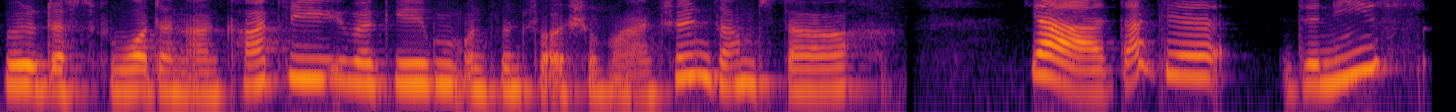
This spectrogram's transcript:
würde das Wort dann an Kathi übergeben und wünsche euch schon mal einen schönen Samstag. Ja, danke Denise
